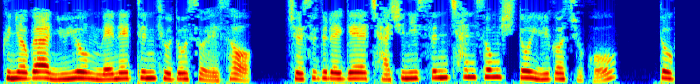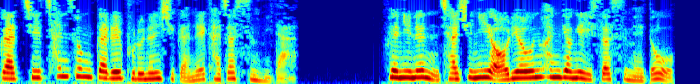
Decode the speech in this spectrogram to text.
그녀가 뉴욕 맨해튼 교도소에서 죄수들에게 자신이 쓴 찬송 시도 읽어주고 또 같이 찬송가를 부르는 시간을 가졌습니다. 회니는 자신이 어려운 환경에 있었음에도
